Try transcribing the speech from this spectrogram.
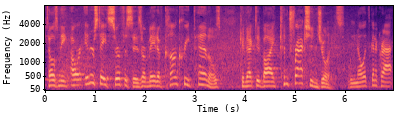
tells me our interstate surfaces are made of concrete panels connected by contraction joints. We know it's going to crack.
